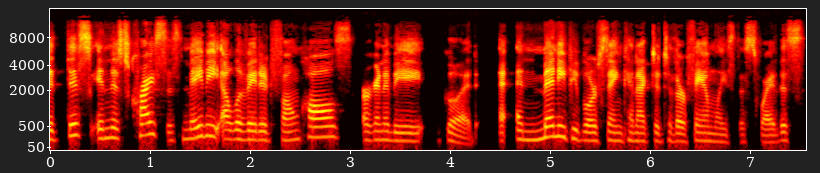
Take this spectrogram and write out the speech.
at this in this crisis maybe elevated phone calls are going to be good and many people are staying connected to their families this way. This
